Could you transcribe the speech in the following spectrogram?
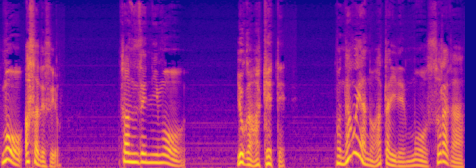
もう朝ですよ。完全にもう、夜が明けて、もう名古屋のあたりでもう空が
